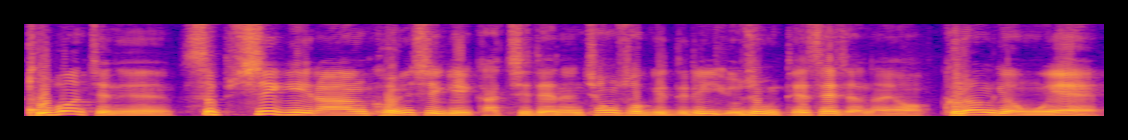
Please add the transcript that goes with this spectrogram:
두 번째는 습식이랑 건식이 같이 되는 청소기들이 요즘 대세잖아요. 그런 경우에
